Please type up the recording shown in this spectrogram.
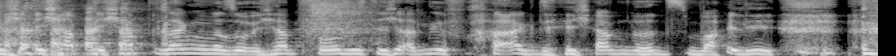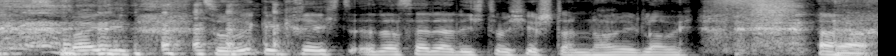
ich, ich habe, ich hab, sagen wir mal so, ich habe vorsichtig angefragt. Ich habe nur ein Smiley, Smiley zurückgekriegt. Das hätte er nicht durchgestanden heute, glaube ich. Ja.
